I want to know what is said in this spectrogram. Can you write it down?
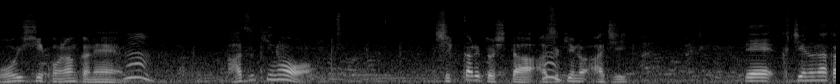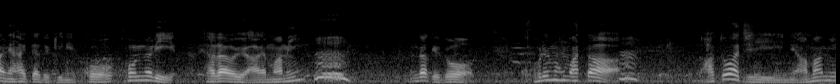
美味しい。こうなんかね、うん。小豆のしっかりとした小豆の味、で口の中に入った時にこうほんのり漂う甘み、だけどこれもまた、うん。後味に甘み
